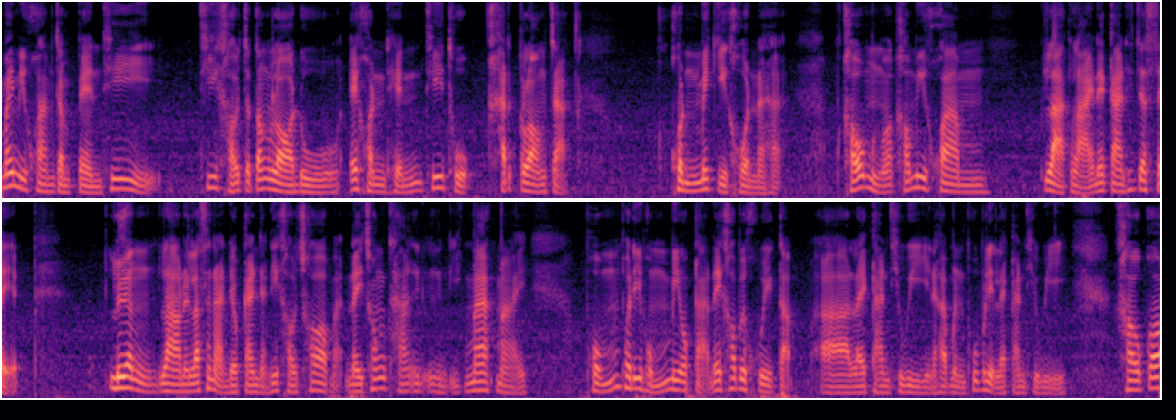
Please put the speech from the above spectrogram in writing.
ไม่มีความจำเป็นที่ที่เขาจะต้องรอดูไอ้คอนเทนต์ที่ถูกคัดกรองจากคนไม่กี่คนนะฮะ เขาเหมือนว่าเขามีความหลากหลายในการที่จะเสพเรื่องราวในลักษณะเดียวกันอย่างที่เขาชอบอะในช่องทางอื่นๆ อีกมากมาย ผมพอดีผมมีโอกาสได้เข้าไปคุยกับรายการทีวีนะครับเหมือนผู้ผลิตรายการทีวีเขาก็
